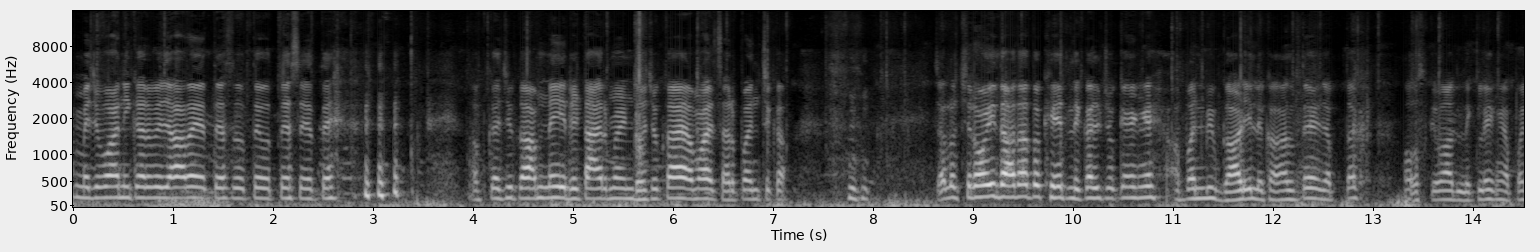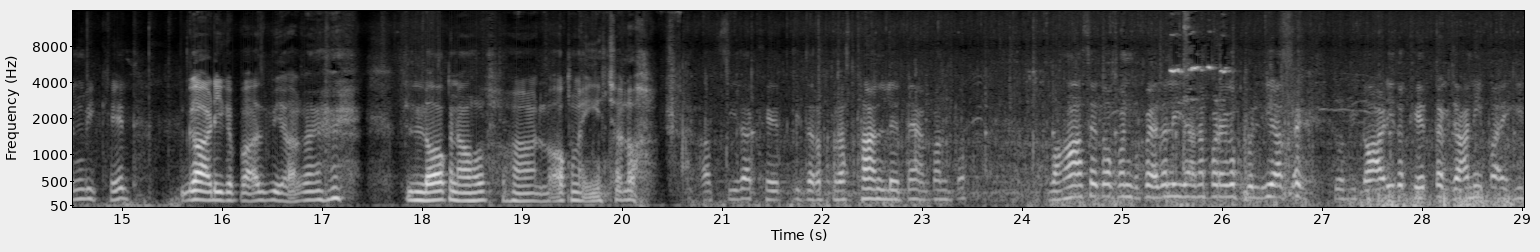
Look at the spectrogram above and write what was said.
मेजबानी करवे जा रहे थे सोते होते से थे अब कछु काम नहीं रिटायरमेंट हो चुका है हमारे सरपंच का। चलो चिरौई दादा तो खेत निकल चुके हैं अपन भी गाड़ी निकालते हैं जब तक, और उसके बाद निकलेंगे अपन भी खेत। गाड़ी के पास भी आ गए हैं। लॉक ना हो हाँ लॉक नहीं है, चलो। अब सीधा खेत की तरफ़ प्रस्थान लेते हैं अपन तो। वहाँ से तो अपन को पैदल ही जाना पड़ेगा पुलिया से क्योंकि तो गाड़ी तो खेत तक जा नहीं पाएगी।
